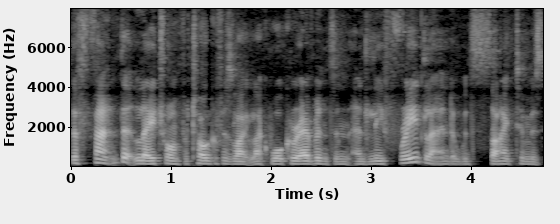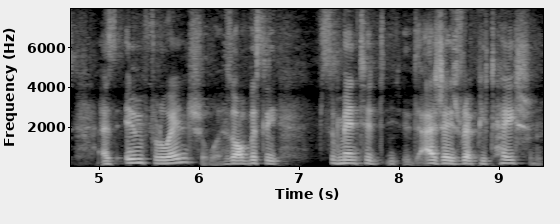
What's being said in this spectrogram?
the fact that later on photographers like, like Walker Evans and, and Lee Friedlander would cite him as, as influential has obviously cemented Atget's reputation.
